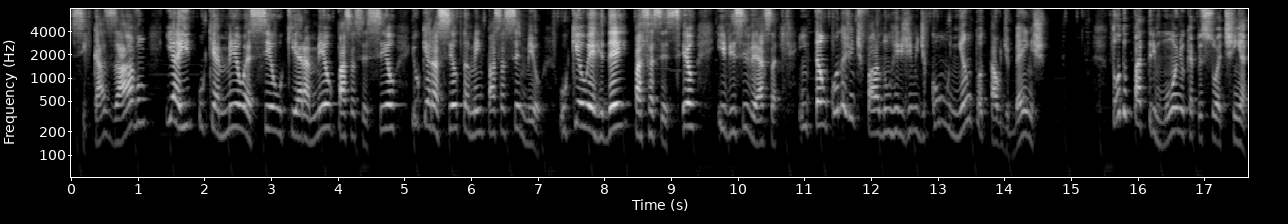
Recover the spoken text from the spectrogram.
se casavam e aí o que é meu é seu, o que era meu passa a ser seu e o que era seu também passa a ser meu. O que eu herdei passa a ser seu e vice-versa. Então, quando a gente fala de um regime de comunhão total de bens, todo o patrimônio que a pessoa tinha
